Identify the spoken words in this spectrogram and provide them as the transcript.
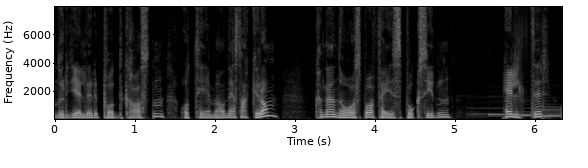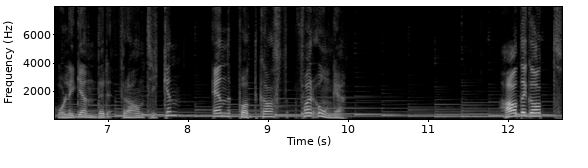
når det gjelder podkasten og temaene jeg snakker om, kan jeg nå oss på Facebook-siden Helter og legender fra antikken, en podkast for unge. Ha det godt!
